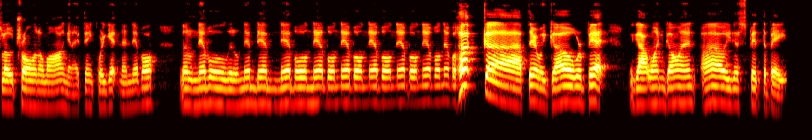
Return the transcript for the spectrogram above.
slow trolling along, and I think we're getting a nibble. Little nibble, little nib nib, nibble, nibble, nibble, nibble, nibble, nibble, nibble. Hook up! There we go. We're bit. We got one going. Oh, he just spit the bait.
